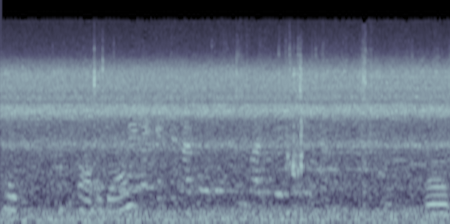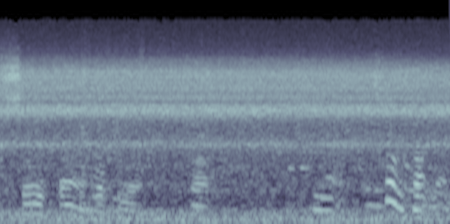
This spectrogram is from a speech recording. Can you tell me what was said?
again. Oh, it's so fun. Look at that. Yeah, it's probably not then.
